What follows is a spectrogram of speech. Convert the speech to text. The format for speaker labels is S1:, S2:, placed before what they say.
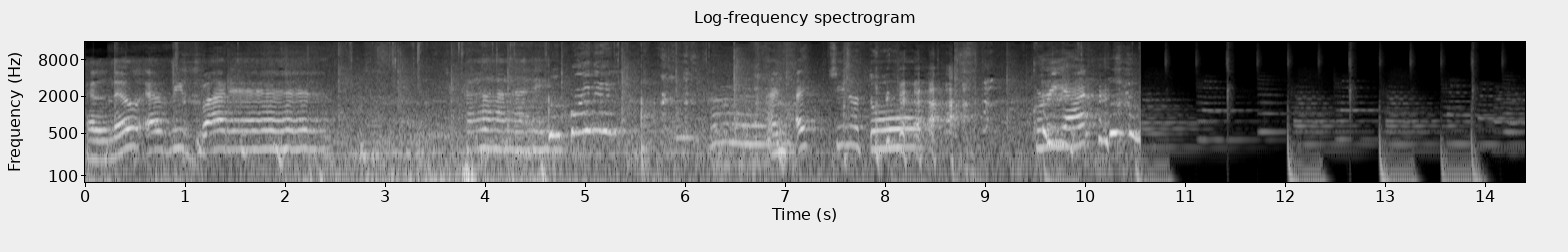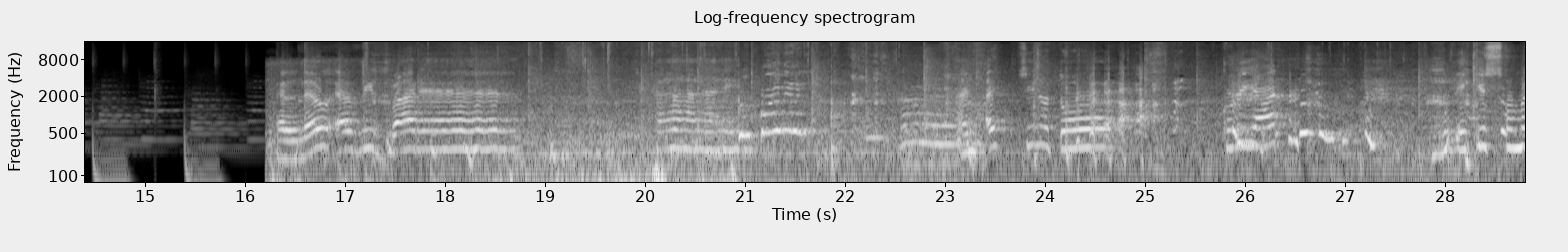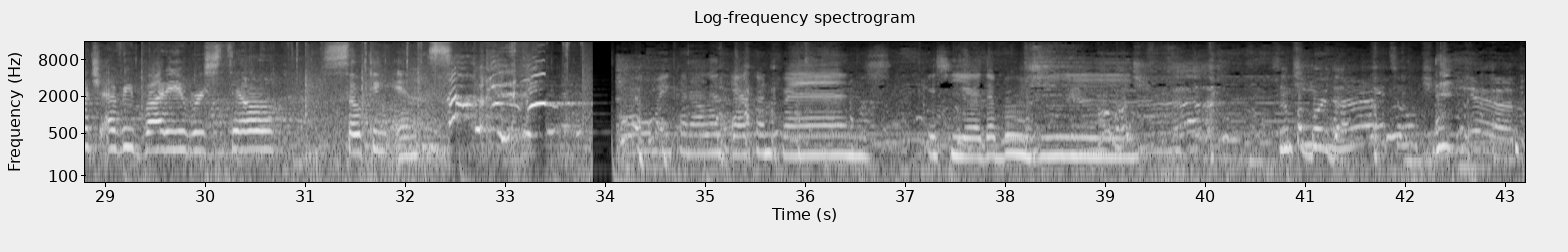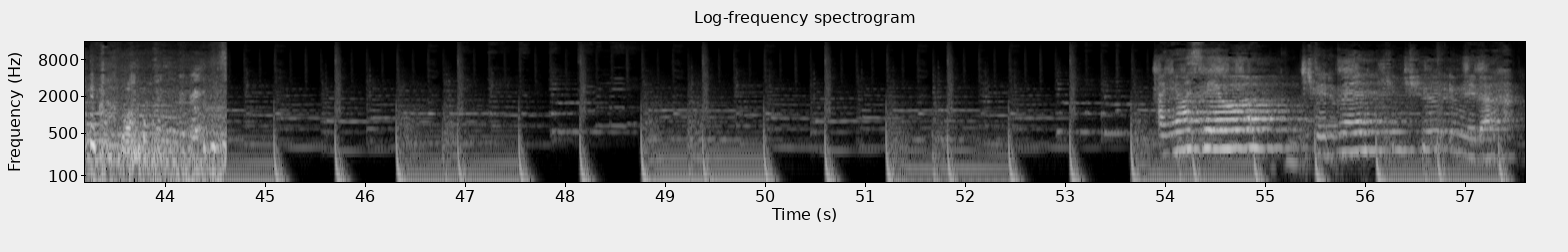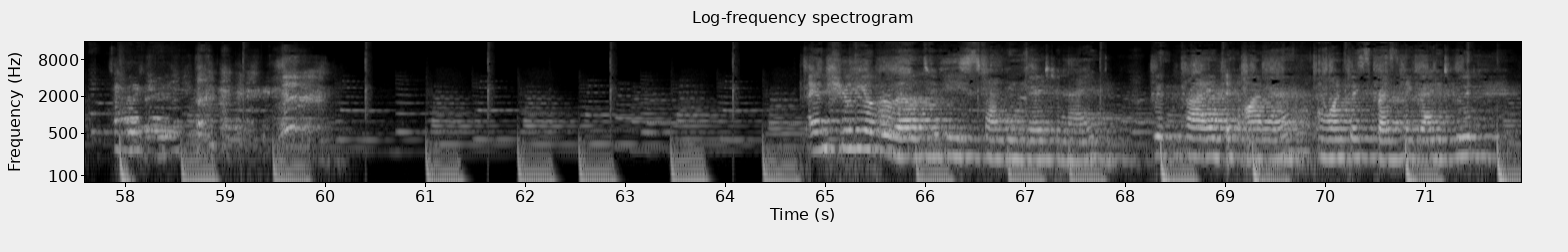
S1: Hello, everybody. Hi.
S2: Good morning!
S1: Ay, ay, sino to? Korean? Hello, everybody. Hi.
S2: Good morning!
S1: Ay, ay, sino to? Korean? Thank you so much, everybody. We're still soaking in.
S3: Oh, my Kanalan Aircon friends is here, the bougie.
S2: Sino pa borda? It's so cute!
S4: 안녕하세요. 제르멘 김슈입니다. I am truly overwhelmed to be standing here tonight. With pride and honor, I want to express my gratitude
